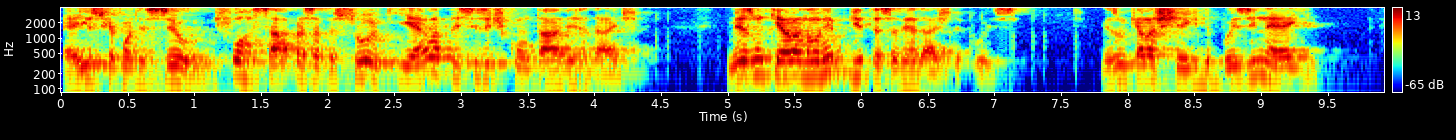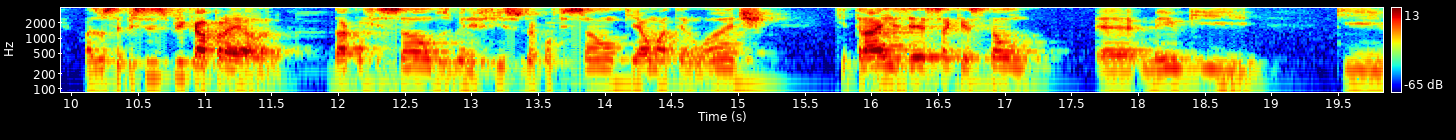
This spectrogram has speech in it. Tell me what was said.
É isso que aconteceu. E forçar para essa pessoa que ela precisa te contar a verdade mesmo que ela não repita essa verdade depois, mesmo que ela chegue depois e negue. Mas você precisa explicar para ela da confissão, dos benefícios da confissão, que é uma atenuante, que traz essa questão é, meio que, que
